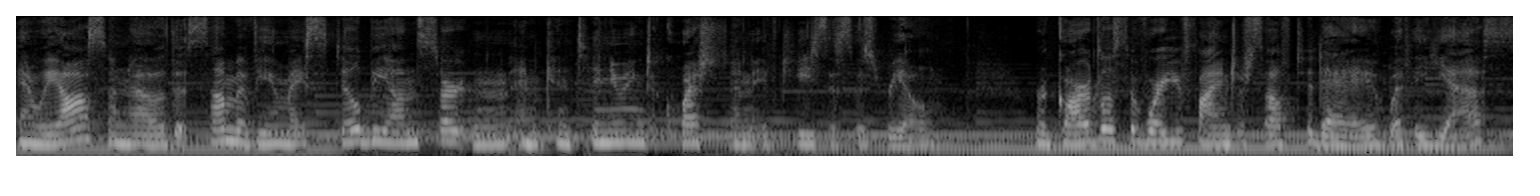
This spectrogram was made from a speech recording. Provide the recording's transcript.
And we also know that some of you may still be uncertain and continuing to question if Jesus is real. Regardless of where you find yourself today, with a yes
